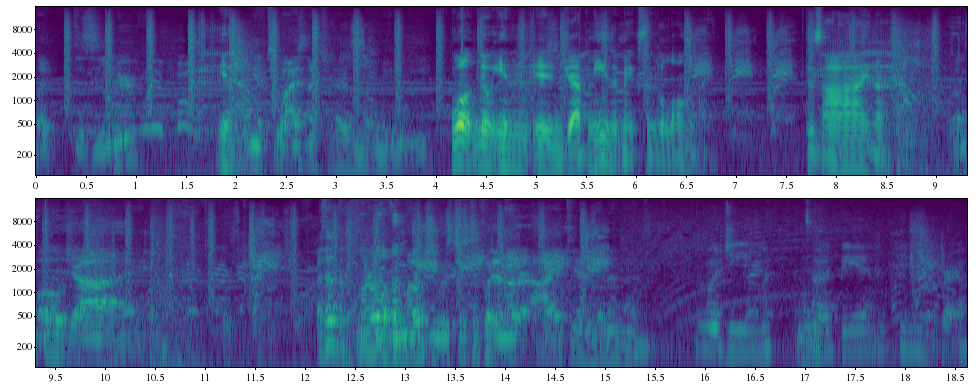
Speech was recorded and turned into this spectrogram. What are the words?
Like designer? Yeah. When you have two eyes next to each other, doesn't make it an E. Well, no, in in Japanese it makes it a long line. Designer. Emoji. I thought the plural of emoji was just to put another I at the end and then Mojim. That's how it'd be in, in Hebrew.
